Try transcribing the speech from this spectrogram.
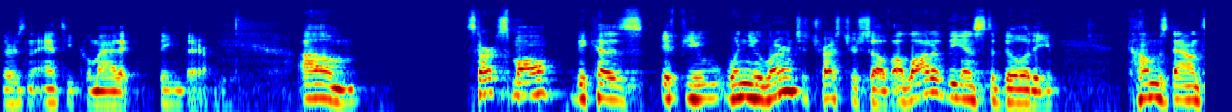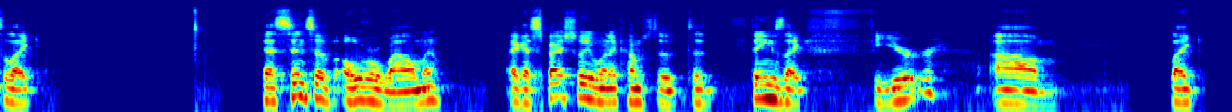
there's an anticlimactic theme there. Um, start small because if you when you learn to trust yourself, a lot of the instability comes down to like that sense of overwhelm, like especially when it comes to, to things like fear. Um, like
